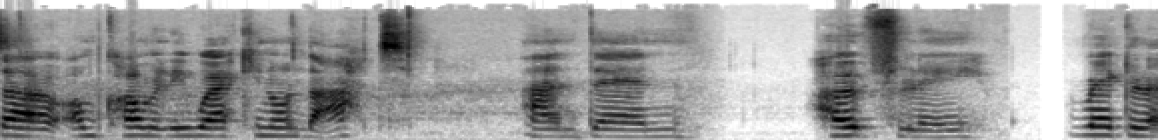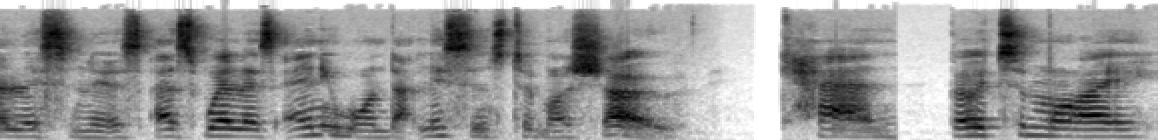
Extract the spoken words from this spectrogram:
So I'm currently working on that, and then hopefully regular listeners, as well as anyone that listens to my show, can go to my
